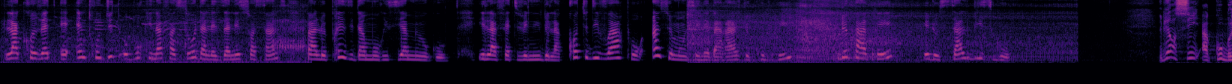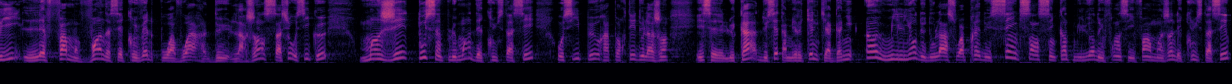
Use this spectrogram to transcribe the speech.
La crevette est introduite au Burkina Faso dans les années 60 par le président Maurice Yameogo. Il l'a fait venir de la Côte d'Ivoire pour ensemencer les barrages de Koubri, de Pabré et de Salbisgo. Eh bien, si à Koubri, les femmes vendent ces crevettes pour avoir de l'argent, sachez aussi que manger tout simplement des crustacés aussi peut rapporter de l'argent. Et c'est le cas de cette Américaine qui a gagné 1 million de dollars, soit près de 550 millions de francs CFA en mangeant des crustacés.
